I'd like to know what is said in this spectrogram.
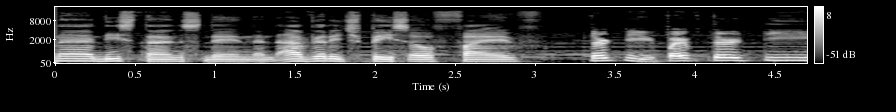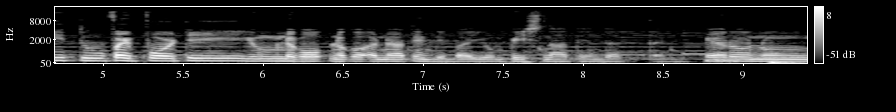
na distance then an average pace of 5 30, 5.30 to 5.40 yung nako, nako natin, di ba? Yung pace natin that time. Pero nung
